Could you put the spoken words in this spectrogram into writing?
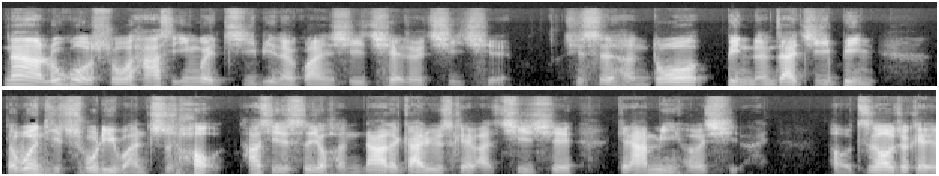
那如果说他是因为疾病的关系切这个气切，其实很多病人在疾病的问题处理完之后，他其实是有很大的概率是可以把气切给它密合起来，好之后就可以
